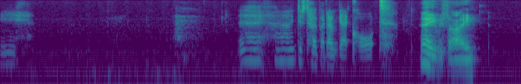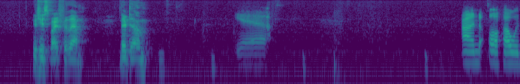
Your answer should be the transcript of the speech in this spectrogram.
Yeah. Uh, I just hope I don't get caught. Hey, you'll be fine. You're too smart for them. They're dumb. Yeah. And off I would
